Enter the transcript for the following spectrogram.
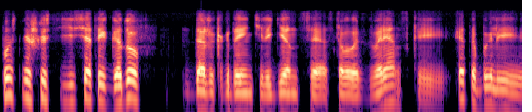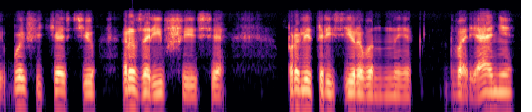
После 60-х годов даже когда интеллигенция оставалась дворянской, это были большей частью разорившиеся, пролетаризированные дворяне,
